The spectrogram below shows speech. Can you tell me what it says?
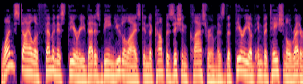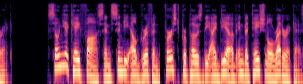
One style of feminist theory that is being utilized in the composition classroom is the theory of invitational rhetoric. Sonja K. Foss and Cindy L. Griffin, first proposed the idea of invitational rhetoric as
